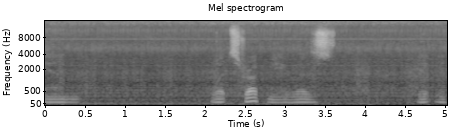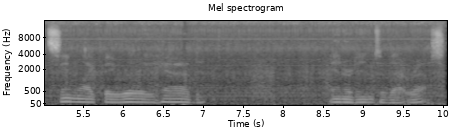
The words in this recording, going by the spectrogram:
And what struck me was it, it seemed like they really had entered into that rest.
